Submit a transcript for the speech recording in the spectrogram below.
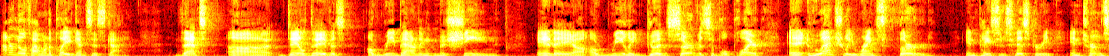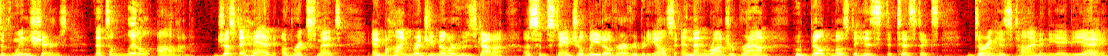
I don't know if I want to play against this guy. That's uh, Dale Davis, a rebounding machine and a uh, a really good, serviceable player eh, who actually ranks third in Pacers history in terms of win shares. That's a little odd, just ahead of Rick Smits and behind Reggie Miller, who's got a, a substantial lead over everybody else, and then Roger Brown, who built most of his statistics during his time in the ABA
